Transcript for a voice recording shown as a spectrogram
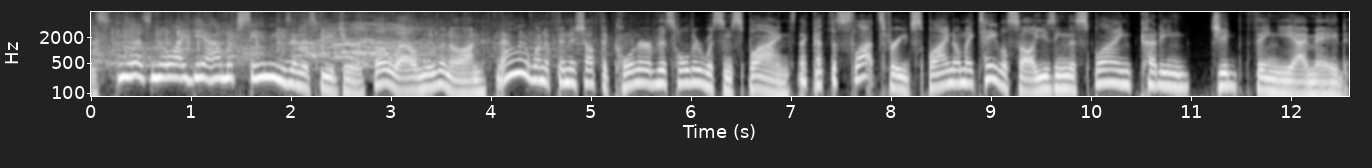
is. He has no idea how much sanding's in his future. Oh well, moving on. Now I want to finish off the corner of this holder with some splines. I cut the slots for each spline on my table saw using the spline cutting jig thingy I made.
